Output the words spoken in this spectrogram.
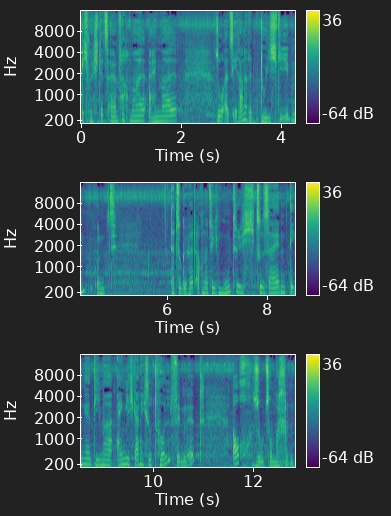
ich möchte jetzt einfach mal einmal so als Iranerin durchgehen und dazu gehört auch natürlich mutig zu sein, Dinge, die man eigentlich gar nicht so toll findet, auch so zu machen,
